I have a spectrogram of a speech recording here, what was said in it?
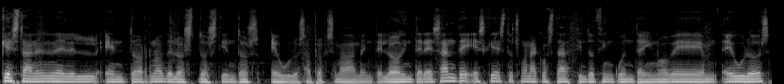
que están en el entorno de los 200 euros aproximadamente. Lo interesante es que estos van a costar 159 euros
